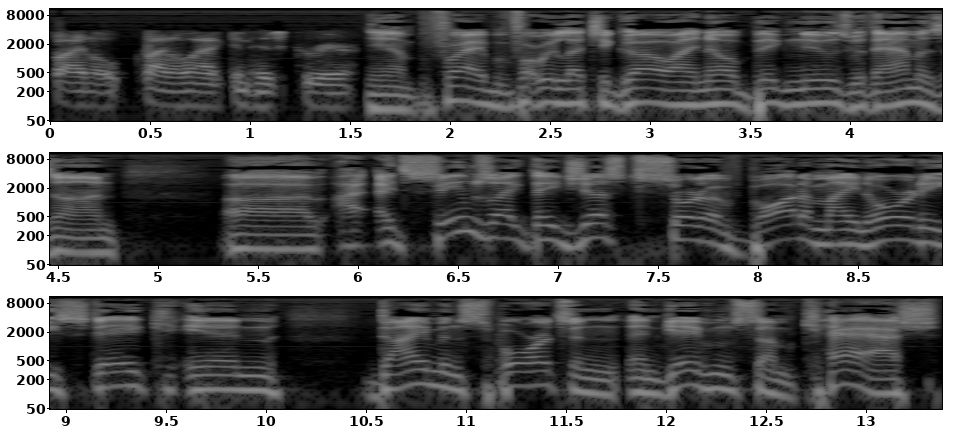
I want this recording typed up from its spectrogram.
final final act in his career. Yeah. Before I, before we let you go, I know big news with Amazon. Uh, I, it seems like they just sort of bought a minority stake in Diamond Sports and, and gave them some cash.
